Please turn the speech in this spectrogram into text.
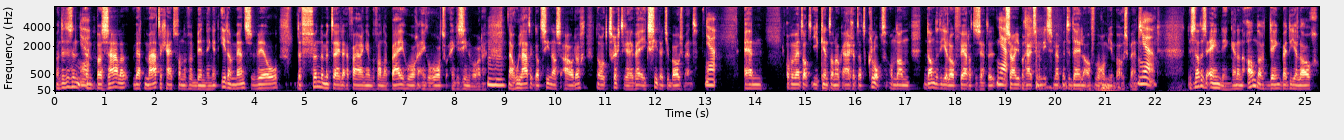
Want dit is een, Ja. een basale wetmatigheid van de verbinding. En ieder mens wil de fundamentele ervaring hebben van erbij horen en gehoord en gezien worden. Nou, hoe laat ik dat zien als ouder? Door ook terug te geven, hey, ik zie dat je boos bent. Ja. En op het moment dat je kind dan ook eigenlijk dat klopt, om dan, dan de dialoog verder te zetten, Ja. zou je bereid zijn om iets met me te delen over waarom je boos bent. Ja. Dus dat is één ding. En een ander ding bij dialoog,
